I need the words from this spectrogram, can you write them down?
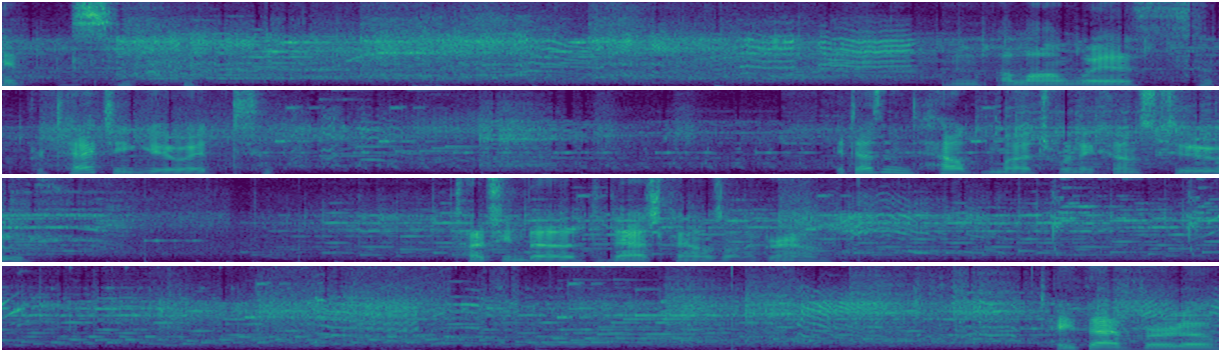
it's... Mm, along with protecting you, it it doesn't help much when it comes to touching the, the dash panels on the ground. Take that, Birdo.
